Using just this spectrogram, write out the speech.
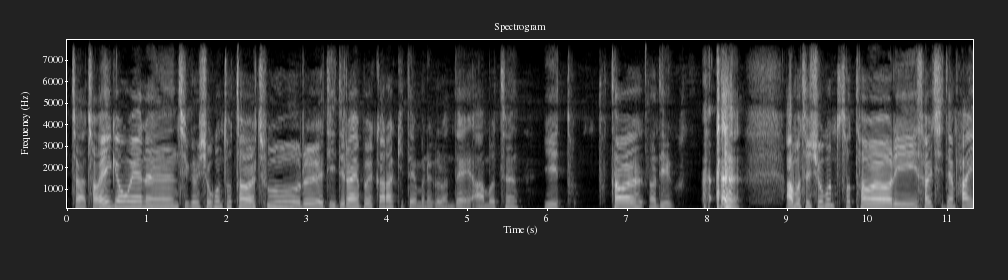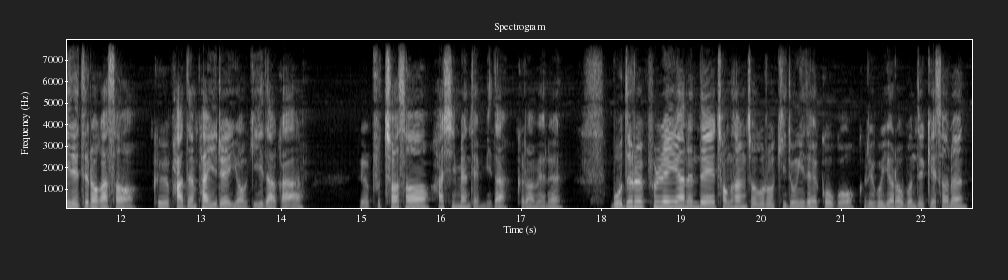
자, 저의 경우에는 지금 쇼군 토탈 2를 D 드라이브에 깔았기 때문에 그런데 아무튼 이 토, 토탈 어디 아무튼 쇼군 토탈이 설치된 파일에 들어가서 그 받은 파일을 여기다가 그 붙여서 하시면 됩니다. 그러면은 모드를 플레이하는데 정상적으로 기동이 될 거고 그리고 여러분들께서는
